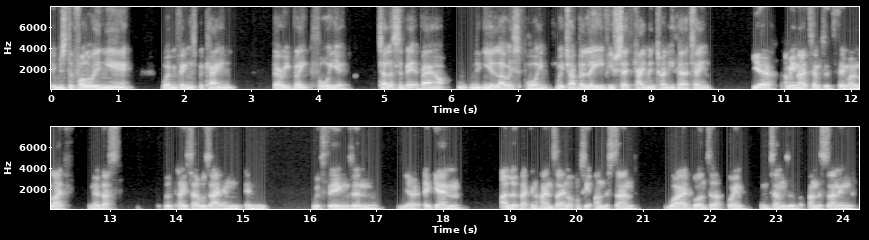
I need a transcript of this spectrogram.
it was the following year when things became very bleak for you. Tell us a bit about your lowest point, which I believe you said came in 2013. Yeah, I mean, I attempted to take my own life. You know, that's the place I was at in in with things, and you know, again, I look back in hindsight and obviously understand why I'd gotten to that point in terms of understanding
